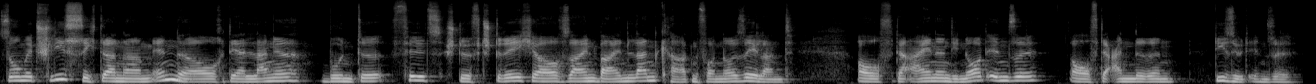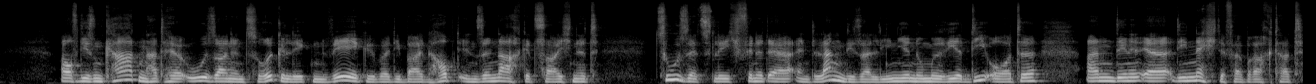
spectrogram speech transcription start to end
Somit schließt sich dann am Ende auch der lange, bunte Filzstiftstrich auf seinen beiden Landkarten von Neuseeland. Auf der einen die Nordinsel, auf der anderen die Südinsel. Auf diesen Karten hat Herr U seinen zurückgelegten Weg über die beiden Hauptinseln nachgezeichnet. Zusätzlich findet er entlang dieser Linie nummeriert die Orte, an denen er die Nächte verbracht hat.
